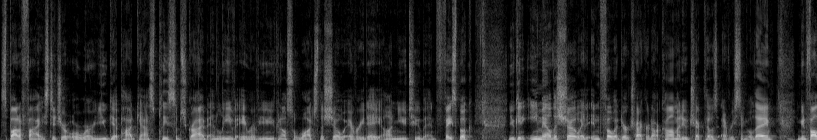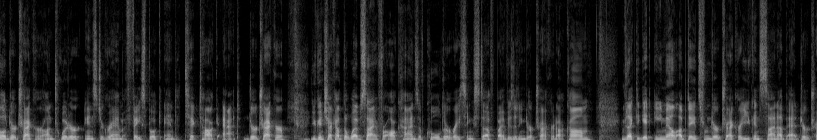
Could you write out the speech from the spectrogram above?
Spotify, Stitcher, or where you get podcasts. Please subscribe and leave a review. You can also watch the show every day on YouTube and Facebook. You can email the show at info at dirttracker.com. I do check those every single day. You can follow Dirt Tracker on Twitter, Instagram, Facebook, and TikTok at Dirt Tracker. You can check out the website for all kinds of cool dirt racing stuff by visiting dirttracker.com. If you'd like to get email updates from Dirt Tracker, you can sign up at dirttracker.com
